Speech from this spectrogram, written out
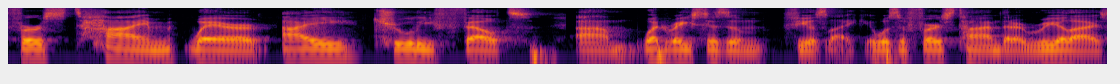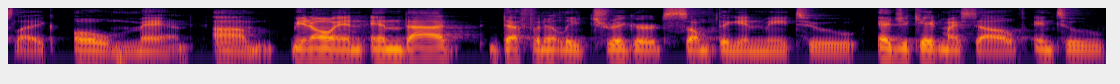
first time where I truly felt um, what racism feels like. It was the first time that I realized, like, oh man, um, you know, and and that definitely triggered something in me to educate myself and to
